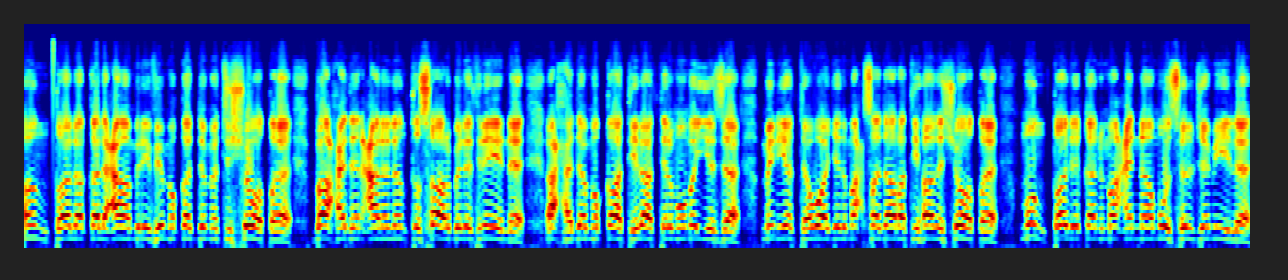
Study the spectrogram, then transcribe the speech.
انطلق العامري في مقدمة الشوط باحثا على الانتصار بالاثنين. أحد مقاتلات المميزة من يتواجد مع صدارة هذا الشوط منطلقا مع الناموس الجميل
